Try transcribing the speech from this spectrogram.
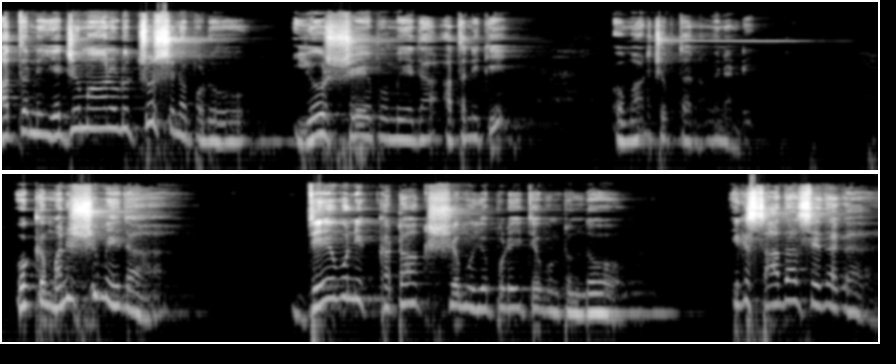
అతని యజమానుడు చూసినప్పుడు యోషేపు మీద అతనికి ఓ మాట చెప్తాను వినండి. ఒక మనిషి మీద దేవుని కటాక్షము ఎప్పుడైతే ఉంటుందో ఇక సాదా సీదాగా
